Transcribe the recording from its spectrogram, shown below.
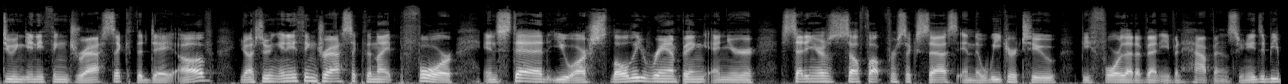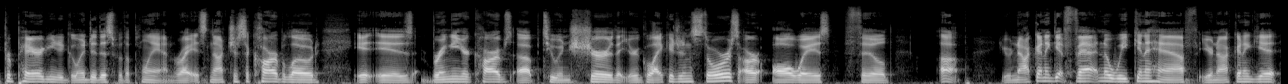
doing anything drastic the day of. You're not doing anything drastic the night before. Instead, you are slowly ramping and you're setting yourself up for success in the week or two before that event even happens. So you need to be prepared. You need to go into this with a plan, right? It's not just a carb load, it is bringing your carbs up to ensure that your glycogen stores are always filled up. You're not going to get fat in a week and a half. You're not going to get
